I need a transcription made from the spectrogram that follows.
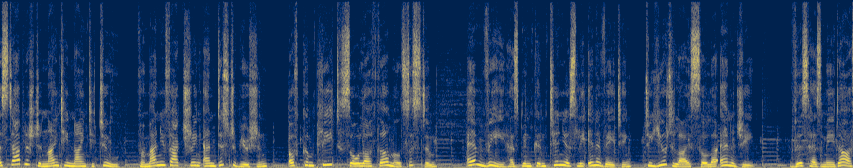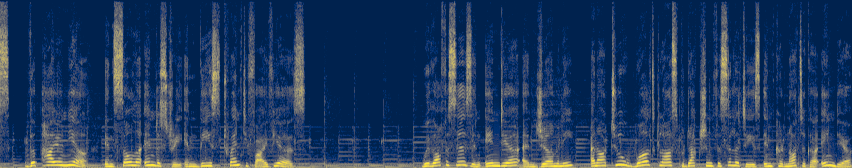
Established in 1992 for manufacturing and distribution of complete solar thermal system, Emmvee has been continuously innovating to utilize solar energy. This has made us the pioneer in solar industry in these 25 years. With offices in India and Germany and our two world-class production facilities in Karnataka, India,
